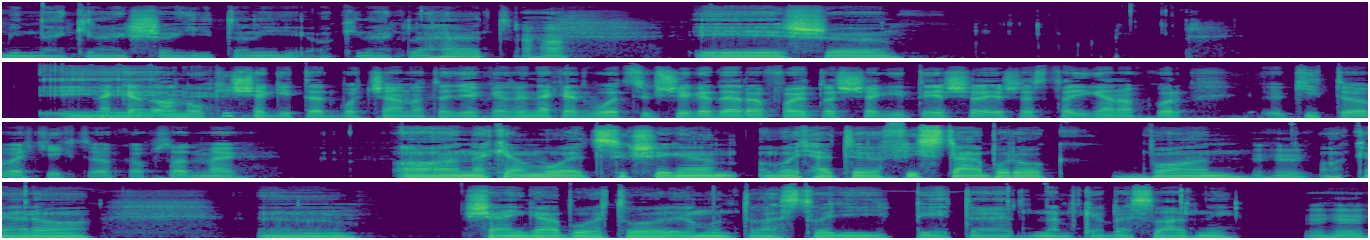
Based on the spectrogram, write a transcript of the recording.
mindenkinek segíteni, akinek lehet, Aha. és É... Neked annó ki segített, bocsánat egyébként, hogy neked volt szükséged erre a fajta segítésre, és ezt ha igen, akkor kitől vagy kiktől kaptad meg? A, nekem volt szükségem, vagy hát fisztáborokban, uh-huh. akár a ö, Sány Gábortól, ő mondta azt, hogy így Péter nem kell beszarni, uh-huh.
